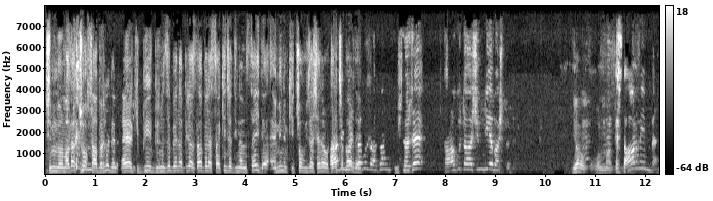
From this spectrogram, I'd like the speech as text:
Şimdi normalde çok sabırlıdır. Eğer ki birbirinize böyle biraz daha böyle sakince dinlenseydi eminim ki çok güzel şeyler ortaya Abi çıkardı. Adam söze Tağut Haşim diye başladı. Ya olmaz. E sağır mıyım ben?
